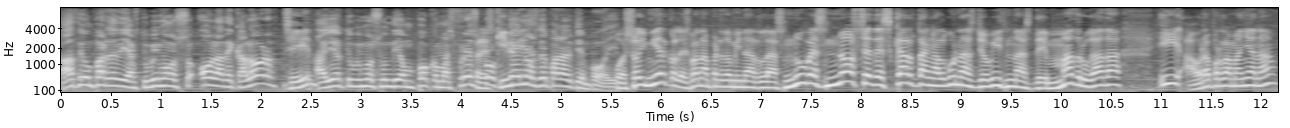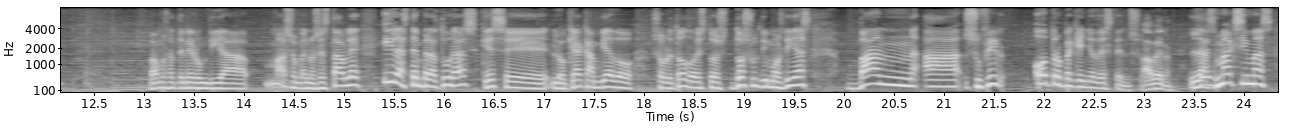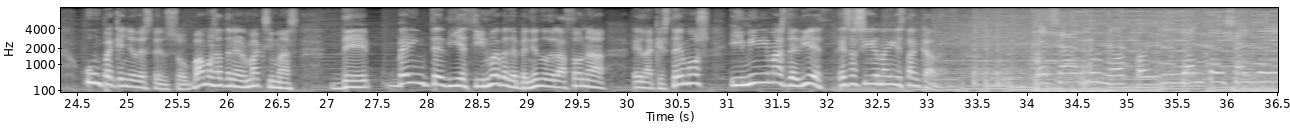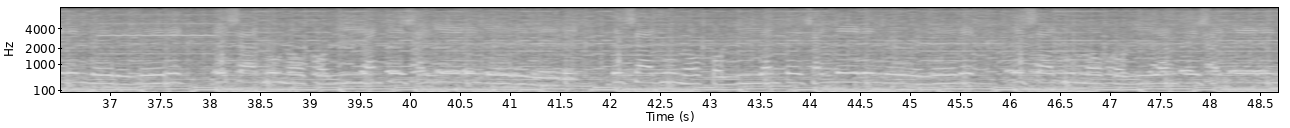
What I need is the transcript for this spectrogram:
Hace un par de días tuvimos ola de calor. Sí. Ayer tuvimos un día un poco más fresco. ¿Qué nos depara el tiempo hoy? Pues hoy miércoles van a predominar las nubes. No se descartan algunas lloviznas de madrugada. Y ahora por la mañana vamos a tener un día más o menos estable. Y las temperaturas, que es eh, lo que ha cambiado sobre todo estos dos últimos días, van a sufrir otro pequeño descenso. A ver. Las Sí. máximas, un pequeño descenso. Vamos a tener máximas de 20, 19, dependiendo de la zona en la que estemos, y mínimas de 10. Esas siguen ahí estancadas. Desayuno con liantes, ay, lere, lere, lere. Desayuno con liantes, ay, lere, lere, lere. Desayuno con liantes, ay, lere, lere, lere. Desayuno con liantes, ay, lere.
